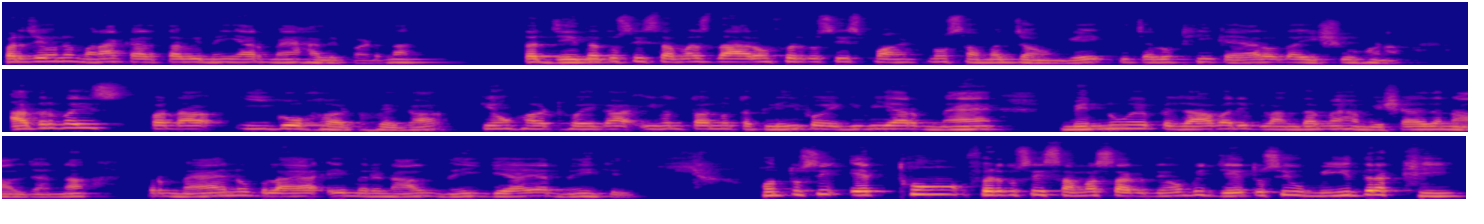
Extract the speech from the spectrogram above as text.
ਪਰ ਜੇ ਉਹਨੇ ਮਨਾ ਕਰਤਾ ਵੀ ਨਹੀਂ ਯਾਰ, ਮੈਂ ਹਾਲੇ ਪੜ੍ਹਨਾ, ਤਾਂ ਜੇ ਤਾਂ ਤੁਸੀਂ ਸਮਝਦਾਰ ਹੋ, ਫਿਰ ਤੁਸੀਂ ਇਸ ਪੁਆਇੰਟ ਨੂੰ ਸਮਝ ਜਾਓਗੇ ਕਿ ਚਲੋ ਠੀਕ ਹੈ ਯਾਰ, ਉਹਦਾ ਇਸ਼ੂ ਹੋਣਾ। ਅਦਰਵਾਈਜ਼ ਤੁਹਾਡਾ ਈਗੋ ਹਰਟ ਹੋਏਗਾ। ਕਿਉਂ ਹਰਟ ਹੋਏਗਾ? ਈਵਨ ਤੁਹਾਨੂੰ ਤਕਲੀਫ ਹੋਏਗੀ ਵੀ ਯਾਰ ਮੈਂ, ਮੈਨੂੰ ਇਹ 50 ਵਾਰੀ ਬੁਲਾਉਂਦਾ, ਮੈਂ ਹਮੇਸ਼ਾ ਇਹਦੇ ਨਾਲ ਜਾਣਾ ਪਰ ਮੈਂ ਇਹਨੂੰ ਬੁਲਾਇਆ, ਇਹ ਮੇਰੇ ਨਾਲ ਨਹੀਂ ਗਿਆ ਜਾਂ ਨਹੀਂ ਗਈ। ਹੁਣ ਤੁਸੀਂ ਇੱਥੋਂ ਫਿਰ ਤੁਸੀਂ ਸਮਝ ਸਕਦੇ ਹੋ ਵੀ ਜੇ ਤੁਸੀਂ ਉਮੀਦ ਰੱਖੀ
